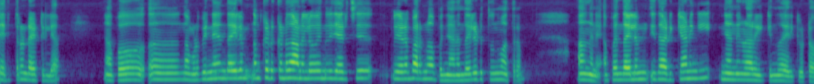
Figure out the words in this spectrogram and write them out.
ചരിത്രം ഉണ്ടായിട്ടില്ല. അപ്പോൾ നമ്മൾ പിന്നെ എന്തായാലും നമുക്ക് എടുക്കേണ്ടതാണല്ലോ എന്ന് വിചാരിച്ച് വേഗം പറഞ്ഞു. അപ്പം ഞാൻ എന്തായാലും എടുത്തു എന്ന് മാത്രം. അങ്ങനെ. അപ്പം എന്തായാലും ഇത് അടിക്കുകയാണെങ്കിൽ ഞാൻ നിങ്ങളെ അറിയിക്കുന്നതായിരിക്കും കേട്ടോ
